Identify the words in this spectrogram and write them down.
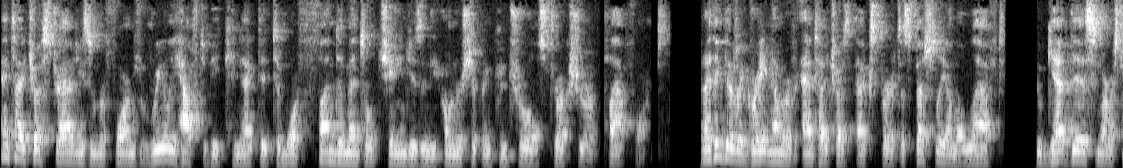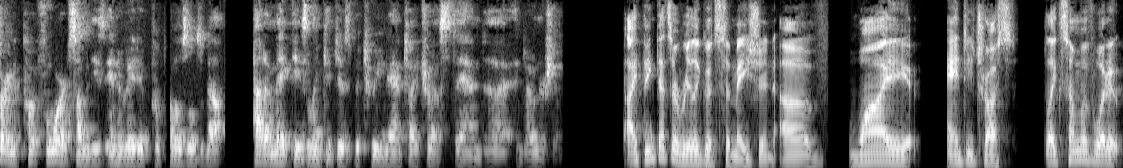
antitrust strategies and reforms really have to be connected to more fundamental changes in the ownership and control structure of platforms. And I think there's a great number of antitrust experts, especially on the left, who get this and are starting to put forward some of these innovative proposals about how to make these linkages between antitrust and, uh, and ownership. I think that's a really good summation of why antitrust like some of what it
